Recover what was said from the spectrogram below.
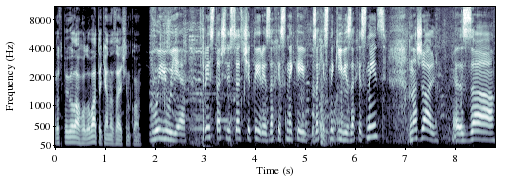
розповіла голова Тетяна Зайченко. воює 364 захисників, захисників і захисниць. На жаль, за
